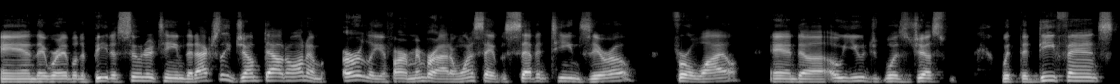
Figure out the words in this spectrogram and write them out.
and they were able to beat a Sooner team that actually jumped out on them early. If I remember I want to say it was 17 0 for a while. And uh, OU was just with the defense,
